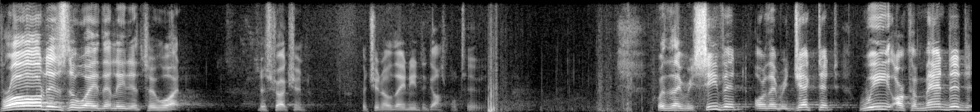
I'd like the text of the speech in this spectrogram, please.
broad is the way that leadeth to what? Destruction. But you know, they need the gospel too. Whether they receive it or they reject it, we are commanded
